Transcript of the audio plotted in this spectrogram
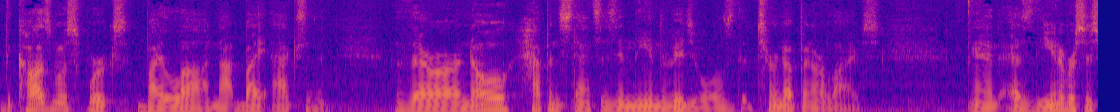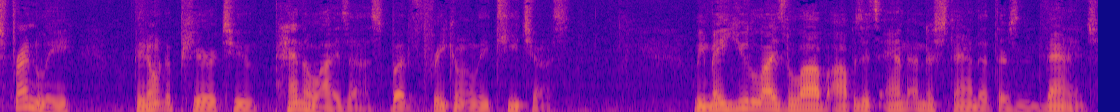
the cosmos works by law, not by accident. There are no happenstances in the individuals that turn up in our lives. And as the universe is friendly, they don't appear to penalize us, but frequently teach us. We may utilize the law of opposites and understand that there's an advantage,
